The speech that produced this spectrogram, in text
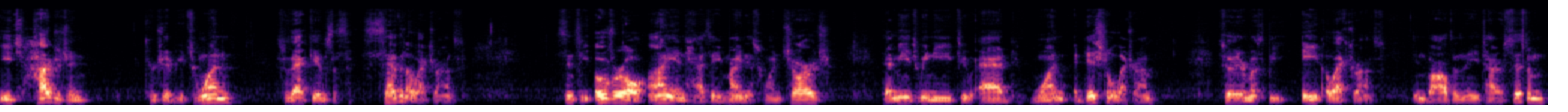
Each hydrogen contributes one, so that gives us seven electrons. Since the overall ion has a minus one charge, that means we need to add one additional electron. So there must be eight electrons involved in the entire system.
